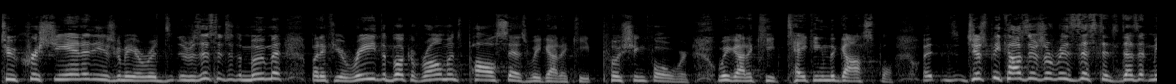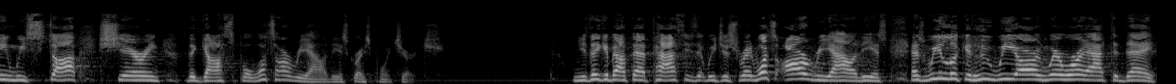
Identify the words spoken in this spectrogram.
to Christianity. There's going to be a re- resistance to the movement. But if you read the book of Romans, Paul says we got to keep pushing forward. We got to keep taking the gospel. Uh, just because there's a resistance doesn't mean we stop sharing the gospel. What's our reality as Grace Point Church? When you think about that passage that we just read, what's our reality as, as we look at who we are and where we're at today?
